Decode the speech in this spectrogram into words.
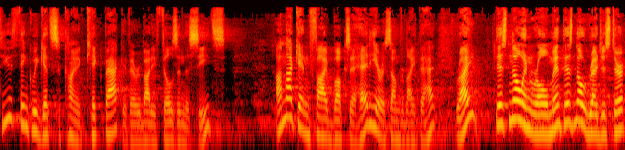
Do you think we get some kind of kickback if everybody fills in the seats? I'm not getting five bucks a head here or something like that, right? There's no enrollment, there's no register.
